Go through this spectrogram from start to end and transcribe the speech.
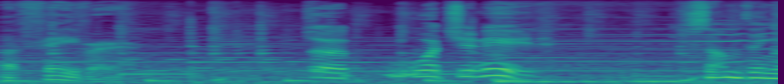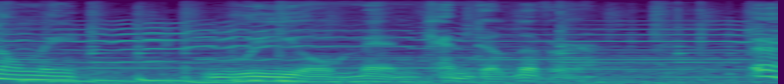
a favor. Uh, what you need? Something only real men can deliver. Uh.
